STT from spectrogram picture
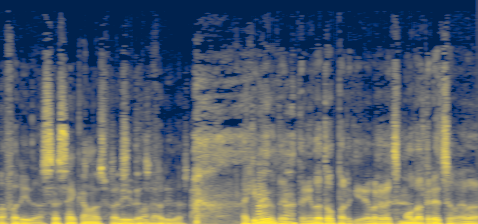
la ferida. S'assequen les ferides. les ferides. Aquí teniu, teniu de tot per aquí, eh? perquè veig molt de tretzo, eh? De,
